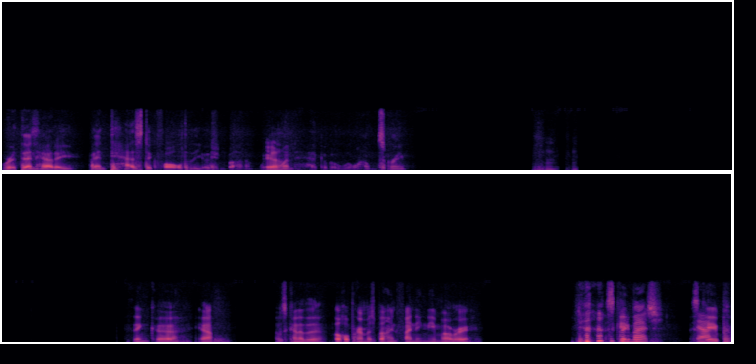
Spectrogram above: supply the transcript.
Where it then had a fantastic fall to the ocean bottom with Yeah. one heck of a Wilhelm scream. I think, uh, yeah, that was kind of the, the whole premise behind Finding Nemo, right? Pretty much. Escape. Jake,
